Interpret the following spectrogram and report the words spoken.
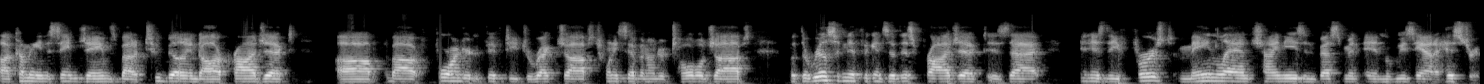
uh, coming into St. James, about a $2 billion project, uh, about 450 direct jobs, 2,700 total jobs. But the real significance of this project is that it is the first mainland Chinese investment in Louisiana history.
